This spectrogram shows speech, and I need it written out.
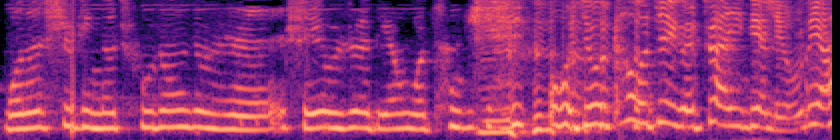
我的视频的初衷就是谁有热点我蹭谁，我就靠这个赚一点流量。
